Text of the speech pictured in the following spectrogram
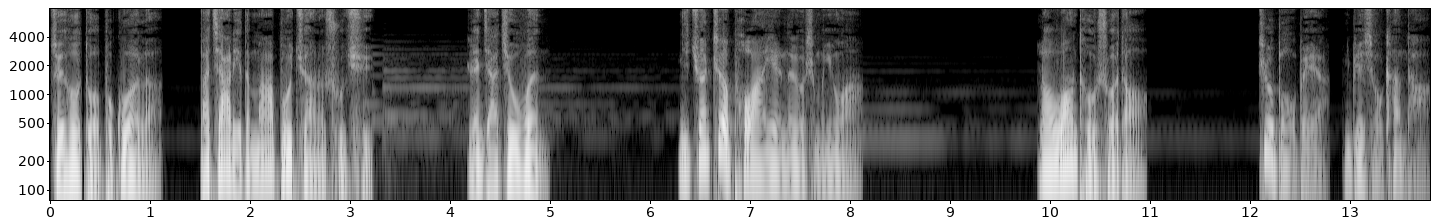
最后躲不过了，把家里的抹布捐了出去。人家就问：“你捐这破玩意儿能有什么用啊？”老汪头说道：“这宝贝啊，你别小看它，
